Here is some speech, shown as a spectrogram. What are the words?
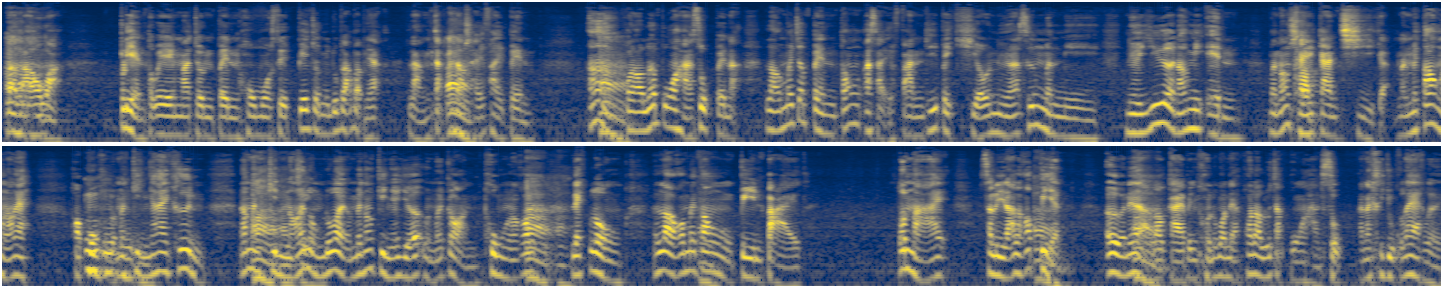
แต่อ่าเราอะเปลี่ยนตัวเองมาจนเป็น Homo sapiens จนมีรูปลักษณ์แบบเนี้ยหลังจากที่อ่าเราใช้ไฟเป็น อาอ่าพอเราเริ่มปรุงอาหารสุกเป็นอะ เราไม่จำเป็นต้องอาศัยฟันที่ไปเคี้ยวเนื้อ ซึ่งมันมีเนื้อเยื่อเนาะมีเอ็น มันต้องใช้ครับการฉีกอะ มันไม่ต้องแล้วไงพอปรุงอืมสุกมันกินง่ายขึ้น แล้วมันอ่ากินน้อยจริงลงด้วย มันไม่ต้องกินเยอะๆเหมือนเมื่อก่อนพุงเราก็อ่าอ่าเล็กลง แล้วเราก็ไม่ต้องปีนป่ายต้นไม้สรีระเราก็เปลี่ยน เออเนี่ยอ่าเรากลายเป็นคนทุกวันเนี่ยเพราะเรารู้จักปรุงอาหารสุกอันนั้นคือยุคแรกเลย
